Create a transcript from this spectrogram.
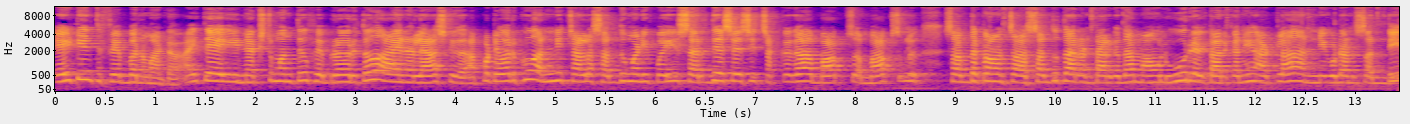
eighteenth Feb అనమాట అయితే ఈ నెక్స్ట్ మంత్ ఫిబ్రవరితో ఆయన లాస్ట్ అప్పటి వరకు అన్నీ చాలా సర్దుమణిపోయి సర్దేసేసి చక్కగా బాక్స్ బాక్సులు సర్దటం సర్దుతారంటారు కదా మామూలు ఊరు వెళ్ళటానికని అట్లా అన్నీ కూడా సర్ది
